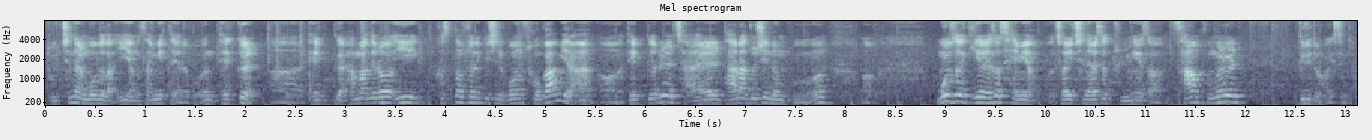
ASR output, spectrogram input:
두 채널 모두 다 이 영상 밑에 여러분 댓글 어, 댓글 한마디로 이 커스텀 수냉 PC를 본 소감이랑 어, 댓글을 잘 달아주시는 분 어, 몬스터 기어에서 3명 어, 저희 채널에서 2명 해서 사은품을 드리도록 하겠습니다.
